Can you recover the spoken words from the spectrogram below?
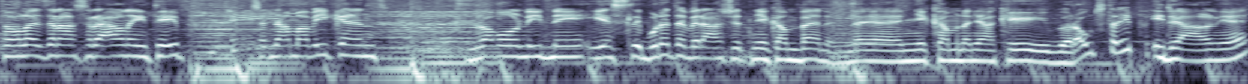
Tohle je za nás reálný tip. Před náma víkend, dva volný dny, jestli budete vyrážet někam ven, ne, někam na nějaký road trip, ideálně,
